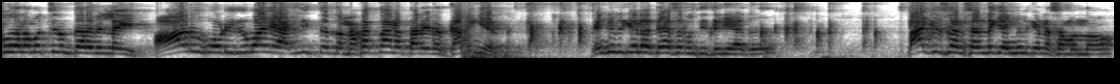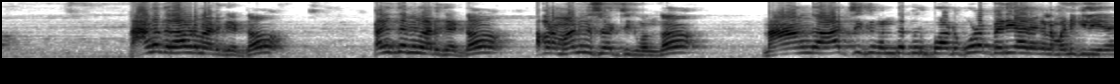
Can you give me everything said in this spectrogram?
முதலமைச்சரும் தரவில்லை. ஆறு கோடி ரூபாயை அள்ளி தந்த மகத்தான தலைவர் கலைஞர். எங்களுக்கு என்ன தேசபக்தி தெரியாது? பாகிஸ்தான் சண்டைக்கு எங்களுக்கு என்ன சம்பந்தம்? நாங்கள் திராவிட நாடு கேட்டோம். தனித்தமிழ்நாடு கேட்டோம். அப்புறம் மாநில சுழற்சிக்கு வந்தோம். நாங்கள் ஆட்சிக்கு வந்த பிற்பாடு கூட பெரியார் எங்களை மன்னிக்கலையே.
